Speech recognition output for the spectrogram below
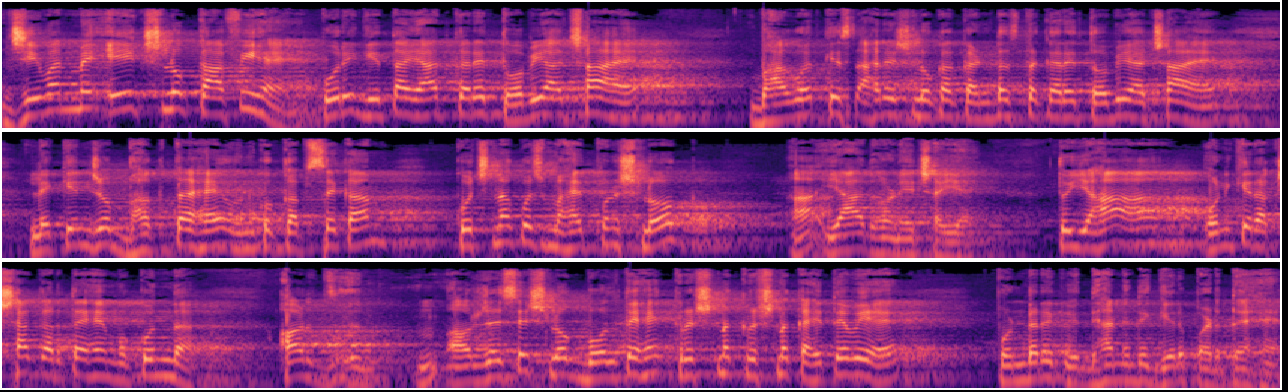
जीवन में एक श्लोक काफ़ी है। पूरी गीता याद करे तो भी अच्छा है। भागवत के सारे श्लोक का कंठस्थ करे तो भी अच्छा है। लेकिन जो भक्त है, उनको कम से कम कुछ ना कुछ महत्वपूर्ण श्लोक हाँ याद होने चाहिए। तो यहाँ उनकी रक्षा करते हैं मुकुंद। और और जैसे श्लोक बोलते हैं, कृष्ण कृष्ण कहते हुए पुंडरिक विद्यानिधि गिर पड़ते हैं।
